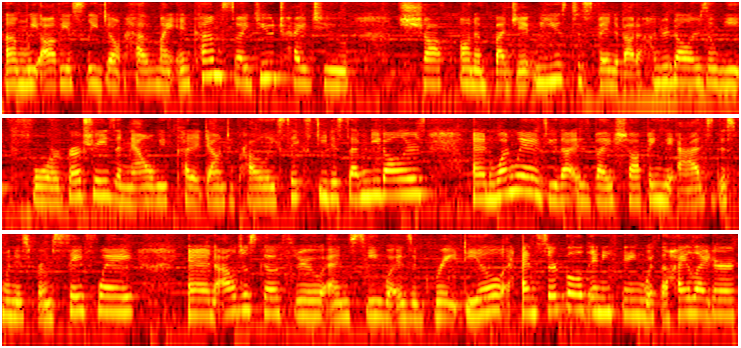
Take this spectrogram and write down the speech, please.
um, we obviously don't have my income, so I do try to shop on a budget. We used to spend about $100 a week for groceries and now we've cut it down to probably 60 to $70. And one way I do that is by shopping the ads. This one is from Safeway and I'll just go through and see what is a great deal and circled anything with a highlighter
